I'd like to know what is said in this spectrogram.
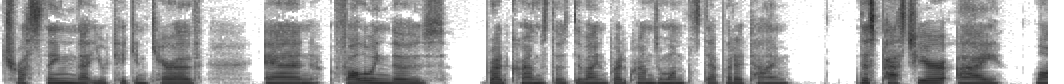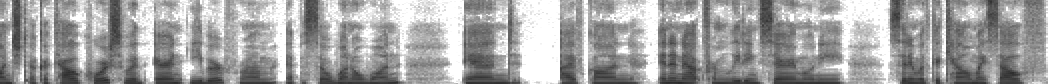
trusting that you're taken care of and following those breadcrumbs, those divine breadcrumbs, one step at a time. This past year, I launched a cacao course with Erin Eber from episode 101, and I've gone in and out from leading ceremony sitting with cacao myself,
